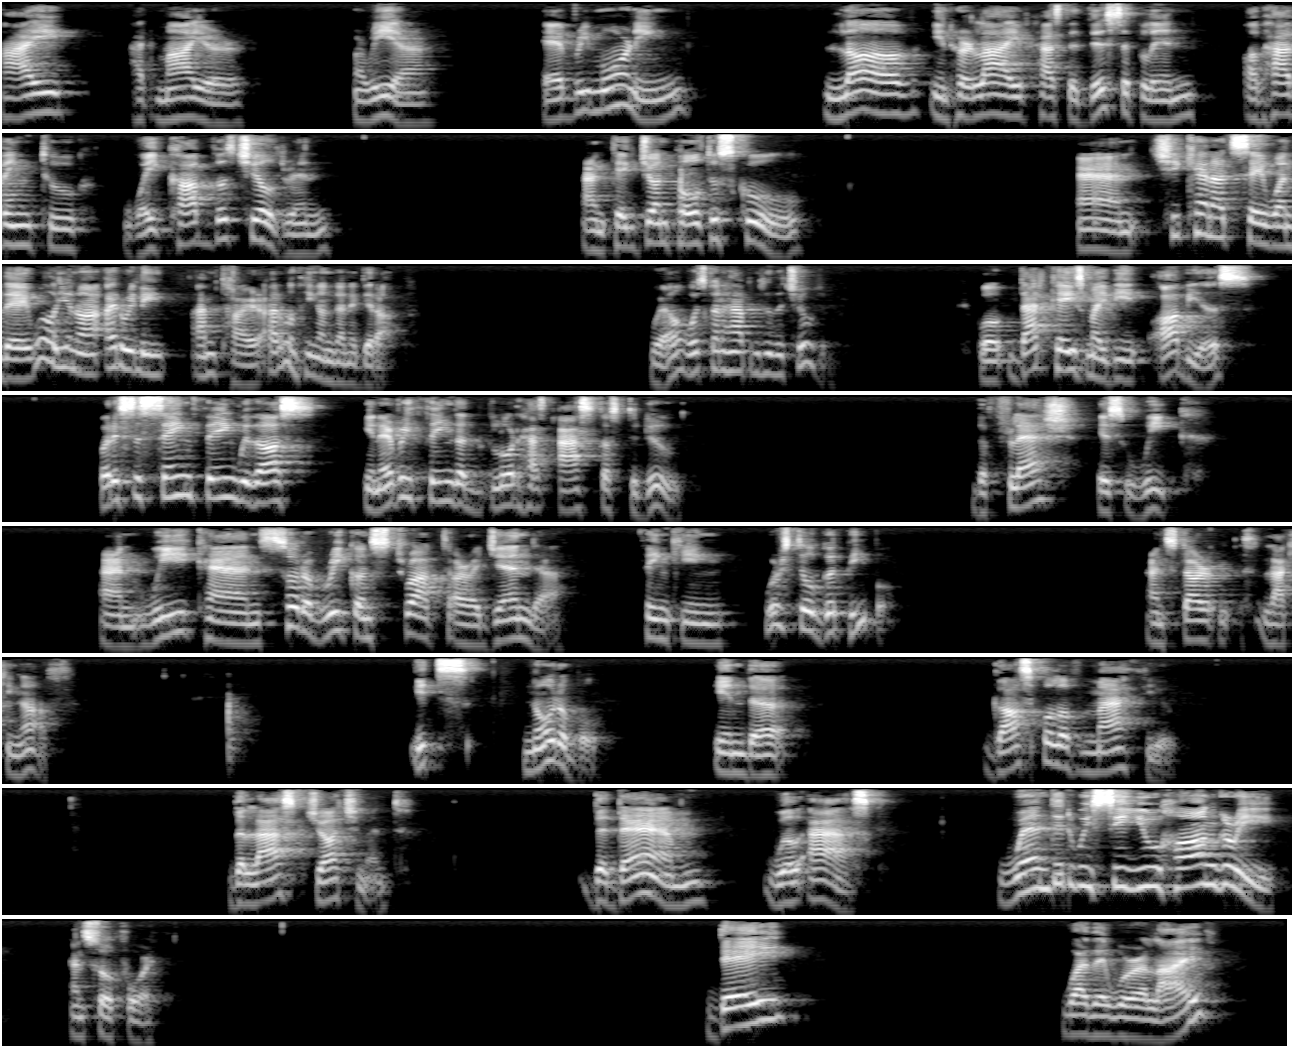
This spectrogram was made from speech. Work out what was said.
I admire Maria every morning. Love in her life has the discipline of having to wake up those children and take John Paul to school and she cannot say one day, well, you know, I really, I'm tired. I don't think I'm going to get up. Well, what's going to happen to the children? Well, that case might be obvious, but it's the same thing with us in everything that the Lord has asked us to do. The flesh is weak, and we can sort of reconstruct our agenda thinking we're still good people and start lacking off. It's notable in the Gospel of Matthew, the last judgment, the dam will ask, When did we see you hungry? And so forth. They, while they were alive,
